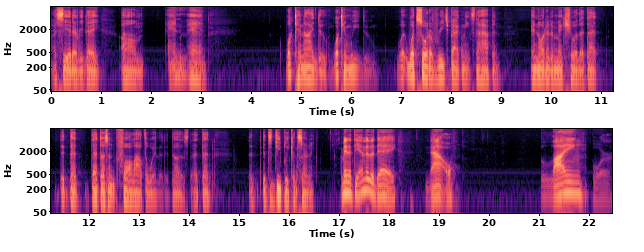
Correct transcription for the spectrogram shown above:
I see it every day. Um, and man, what can I do? What can we do what what sort of reach back needs to happen in order to make sure that that that that, that doesn't fall out the way that it does. That that it, it's deeply concerning. I mean, at the end of the day, now lying or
